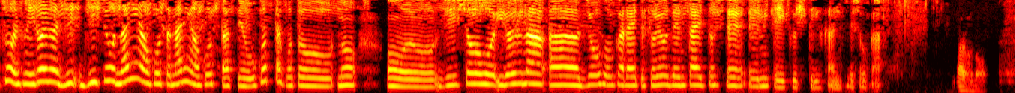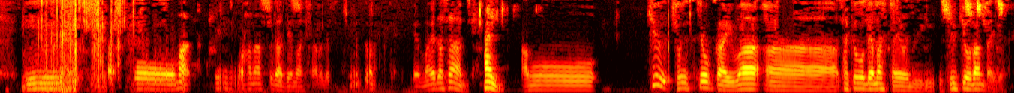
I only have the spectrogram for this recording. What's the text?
そうですね。いろいろな事象、何が起こった、何が起こったっていう、起こったことの、事象をいろいろなあ情報から得て、それを全体として、えー、見ていくっていう感じでしょうか。なるほど。えー、まあ、政治の話が出ましたので、前田さん。はい。あのー、旧統一教会は、あ先ほど出ましたように宗教団体です。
